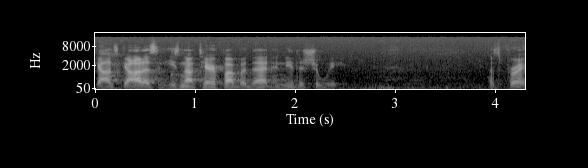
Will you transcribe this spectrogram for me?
God's got us, and he's not terrified by that, and neither should we. Let's pray.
